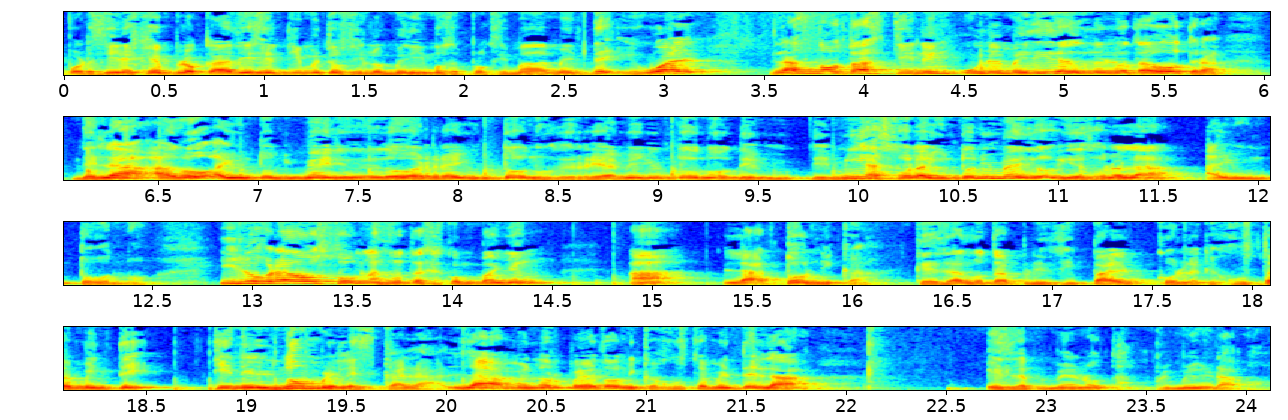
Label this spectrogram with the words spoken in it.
por decir ejemplo, cada 10 centímetros y lo medimos aproximadamente, igual las notas tienen una medida de una nota a otra. De la a do hay un tono y medio, de do a re hay un tono, de re a mi hay un tono, de, de mi a sol hay un tono y medio y de sol a la hay un tono. Y los grados son las notas que acompañan a la tónica, que es la nota principal con la que justamente tiene el nombre la escala, la menor pentatónica, justamente la es la primera nota, primer grado.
